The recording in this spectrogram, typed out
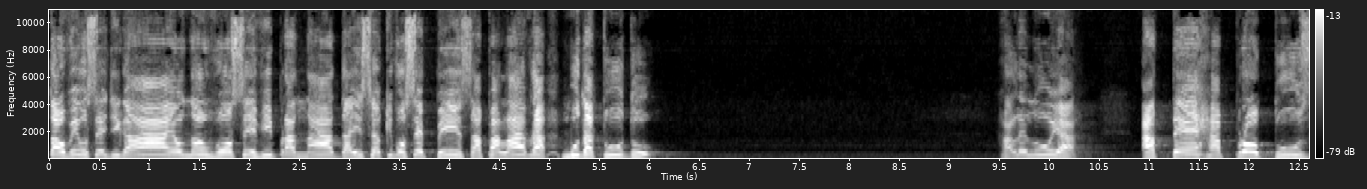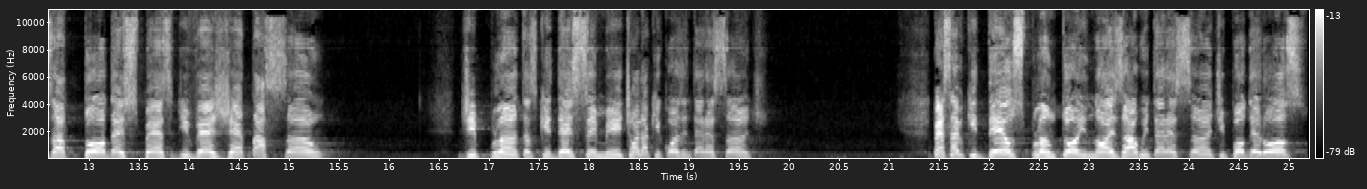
Talvez você diga, ah, eu não vou servir para nada. Isso é o que você pensa. A palavra muda tudo. Aleluia! A terra produza toda espécie de vegetação, de plantas que dê semente. Olha que coisa interessante. Percebe que Deus plantou em nós algo interessante e poderoso.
